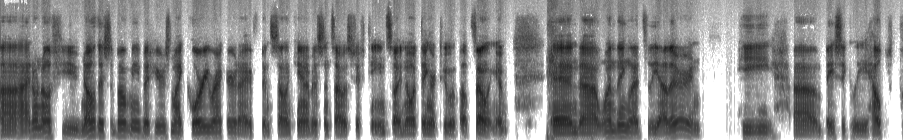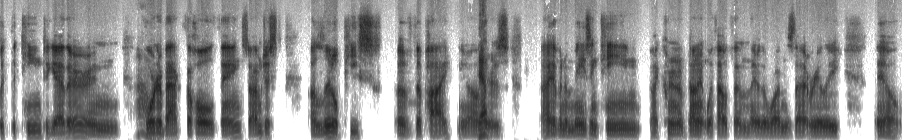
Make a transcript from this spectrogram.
Uh, I don't know if you know this about me, but here's my Corey record. I've been selling cannabis since I was 15, so I know a thing or two about selling it and uh, one thing led to the other and he um, basically helped put the team together and wow. quarterback the whole thing so i'm just a little piece of the pie you know yep. there's i have an amazing team i couldn't have done it without them they're the ones that really you know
